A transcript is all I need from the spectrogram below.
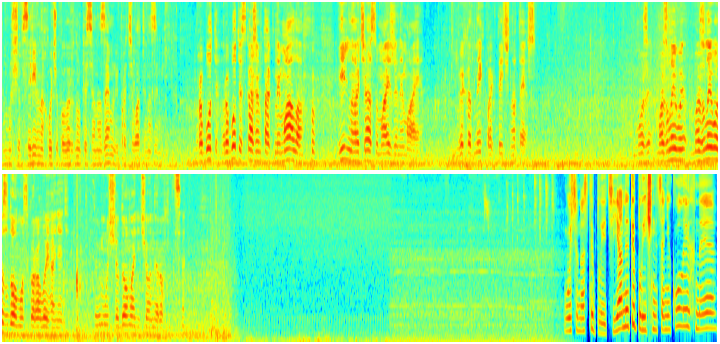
Тому що все рівно хочу повернутися на землю і працювати на землі. Роботи, роботи скажімо так, немало. Вільного часу майже немає. Виходних практично теж. Може, можливо, можливо, з дому скоро виганять, тому що вдома нічого не робиться. Ось у нас теплиці. Я не тепличниця, ніколи їх не,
